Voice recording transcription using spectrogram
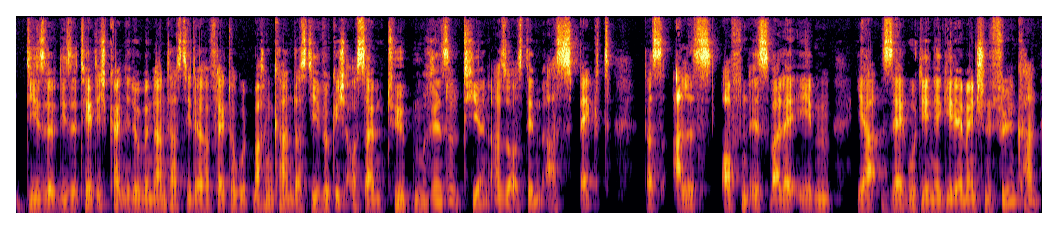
diese, diese Tätigkeiten, die du genannt hast, die der Reflektor gut machen kann, dass die wirklich aus seinem Typen resultieren. Also aus dem Aspekt, dass alles offen ist, weil er eben ja sehr gut die Energie der Menschen fühlen kann.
